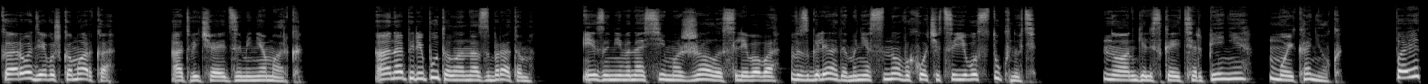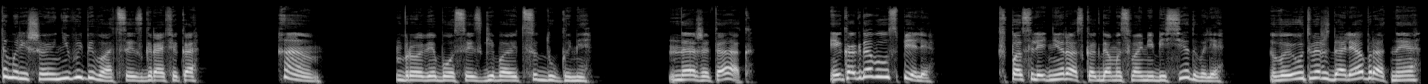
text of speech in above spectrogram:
«Каро девушка Марка», — отвечает за меня Марк. «Она перепутала нас с братом. Из-за невыносимо жалостливого взгляда мне снова хочется его стукнуть. Но ангельское терпение — мой конек. Поэтому решаю не выбиваться из графика. Хм. Брови босса изгибаются дугами. Даже так? И когда вы успели? В последний раз, когда мы с вами беседовали, вы утверждали обратное.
